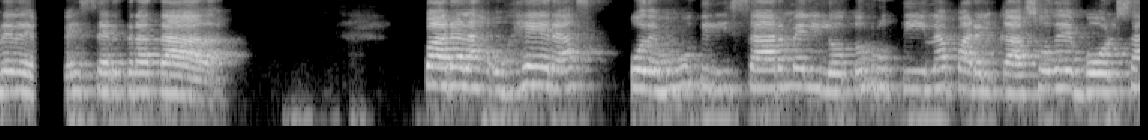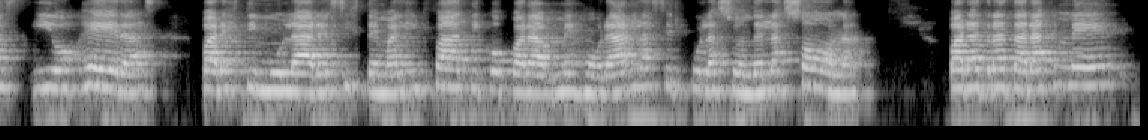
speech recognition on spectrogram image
debe ser tratada. Para las ojeras, podemos utilizar meliloto rutina para el caso de bolsas y ojeras, para estimular el sistema linfático, para mejorar la circulación de la zona, para tratar acné,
